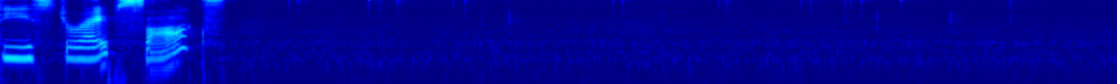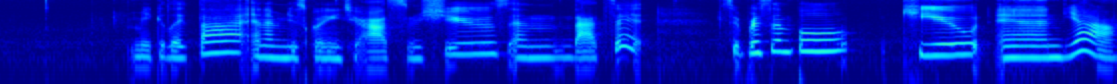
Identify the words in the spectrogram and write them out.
the striped socks. Make it like that and I'm just going to add some shoes and that's it. Super simple, cute, and yeah.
